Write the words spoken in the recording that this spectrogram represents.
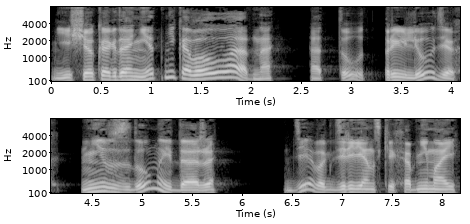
Еще когда нет никого, ладно, а тут, при людях, не вздумай даже. Девок деревенских обнимай,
